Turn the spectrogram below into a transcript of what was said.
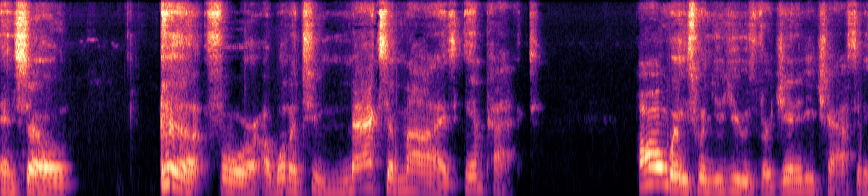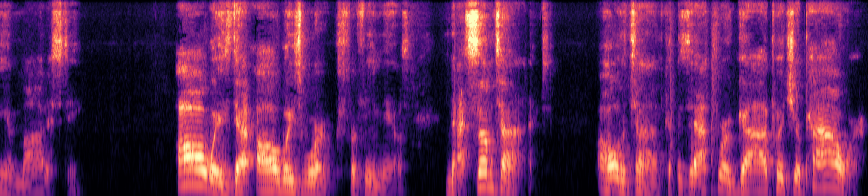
And so for a woman to maximize impact, always when you use virginity, chastity, and modesty, always that always works for females. Not sometimes, all the time, because that's where God put your power.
